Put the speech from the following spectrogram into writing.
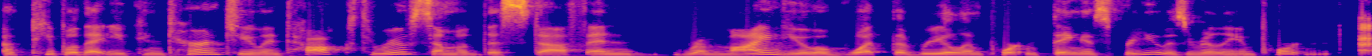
of people that you can turn to and talk through some of this stuff and remind you of what the real important thing is for you is really important. Uh,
